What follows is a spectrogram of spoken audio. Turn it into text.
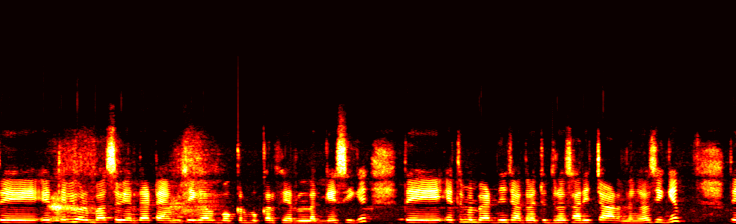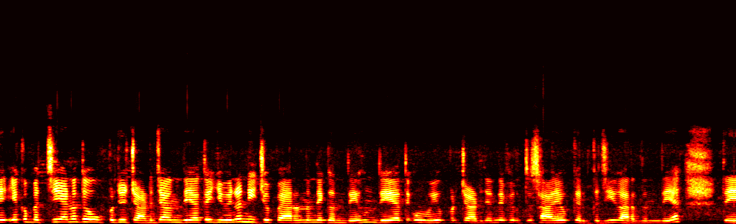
ਤੇ ਇੱਥੇ ਵੀ ਹੁਣ ਬਸ ਸਵੇਰ ਦਾ ਟਾਈਮ ਸੀਗਾ, ਬੋਕਰ ਬੁੱਕਰ ਫੇਰਨ ਲੱਗੇ ਸੀਗੇ। ਅਤੇ ਇੱਥੇ ਮੈਂ ਬੈੱਡ ਦੀਆਂ ਚਾਦਰਾਂ ਚੁਦਰਾਂ ਸਾਰੀ ਝਾੜ ਲਈਆਂ ਸੀਗੀਆਂ। ਅਤੇ ਇੱਕ ਬੱਚੇ ਆ ਨਾ ਅਤੇ ਉਹ ਉੱਪਰ ਜੋ ਚੜ੍ਹ ਜਾਂਦੇ ਆ ਅਤੇ ਜਿਵੇਂ ਨਾ ਨੀਚੇ ਪੈਰ ਉਹਨਾਂ ਦੇ ਗੰਦੇ ਹੁੰਦੇ ਆ ਅਤੇ ਉਵੇਂ ਉੱਪਰ ਚੜ੍ਹ ਜਾਂਦੇ, ਫਿਰ ਉੱਤੇ ਸਾਰੇ ਉਹ ਕਿਰਕ ਜਿਹੀ ਕਰ ਦਿੰਦੇ ਆ। ਅਤੇ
